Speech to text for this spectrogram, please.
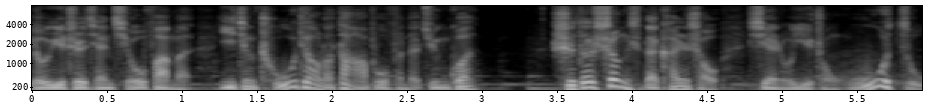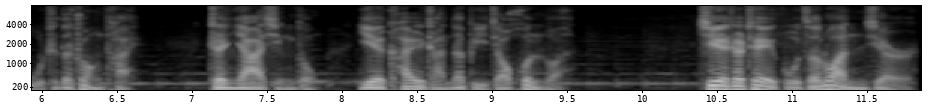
由于之前囚犯们已经除掉了大部分的军官，使得剩下的看守陷入一种无组织的状态，镇压行动也开展的比较混乱。借着这股子乱劲儿，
